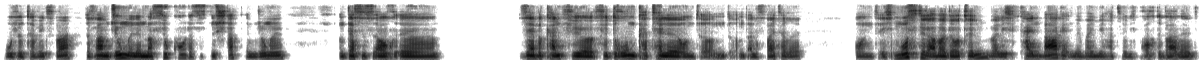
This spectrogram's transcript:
wo ich unterwegs war. Das war im Dschungel in Masuko, das ist eine Stadt im Dschungel. Und das ist auch äh, sehr bekannt für, für Drogenkartelle und, und, und alles weitere. Und ich musste aber dorthin, weil ich kein Bargeld mehr bei mir hatte und ich brauchte Bargeld.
